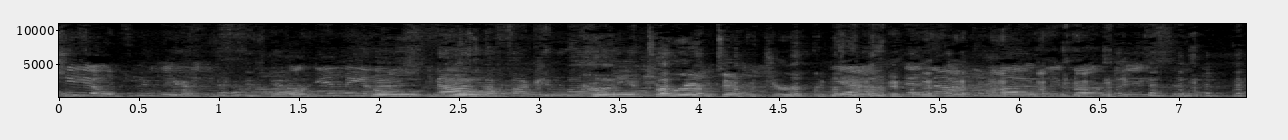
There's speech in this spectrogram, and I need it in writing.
Shield, please. Or give me Cool, a Not the fucking mug. cool to room temperature. Yeah, and not the mug we brought Jason.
